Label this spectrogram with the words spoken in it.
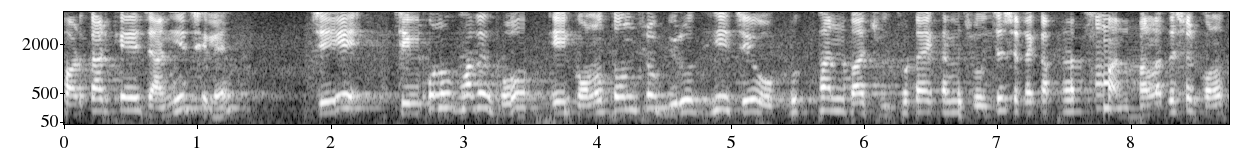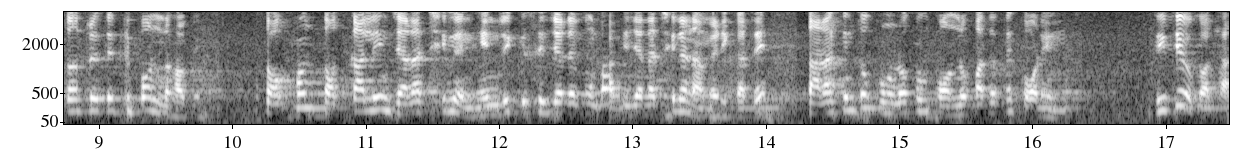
সরকারকে জানিয়েছিলেন যে যে কোনো ভাবে হোক, এই গণতন্ত্র বিরোধী যে অভ্যুত্থান বা যুদ্ধটা এখানে চলছে, সেটাকে আপনারা থামান। বাংলাদেশের গণতন্ত্র এতে বিপন্ন হবে। তখন তৎকালীন যারা ছিলেন, হেনরি কিসিঞ্জার এবং বাকি যারা ছিলেন আমেরিকাতে, তারা কিন্তু কোনো রকম কর্ণপাতাতে করেন দ্বিতীয় কথা,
